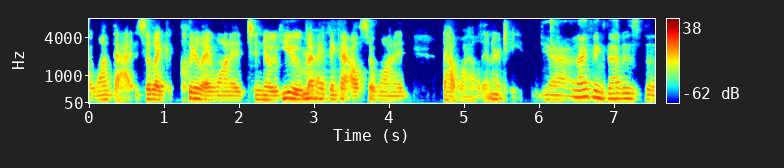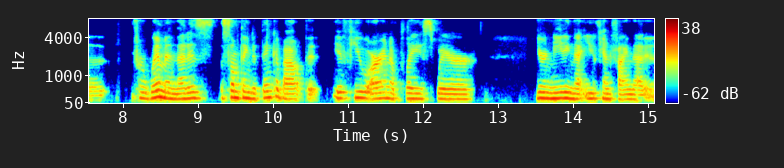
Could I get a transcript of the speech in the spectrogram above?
I want that. And so like clearly I wanted to know you, mm. but I think I also wanted that wild energy. Yeah. And I think that is the for women, that is something to think about that if you are in a place where you're needing that you can find that in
